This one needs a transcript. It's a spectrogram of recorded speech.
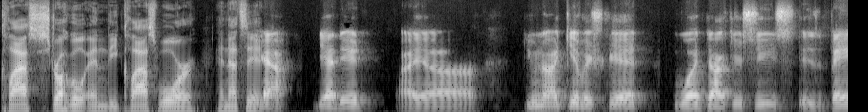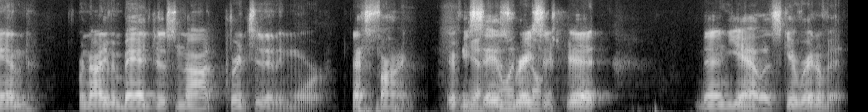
class struggle and the class war, and that's it. Yeah, yeah, dude. I uh do not give a shit what Dr. Seuss is banned or not even banned, just not printed anymore. That's fine. If he Yeah, no says one- no- racist shit, then yeah, let's get rid of it.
